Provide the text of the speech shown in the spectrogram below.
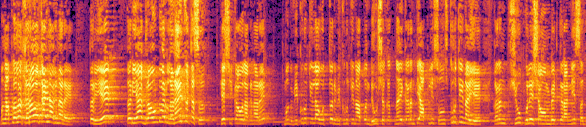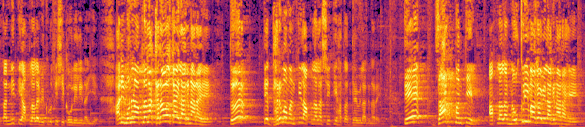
मग आपल्याला करावं काय लागणार आहे? तर एक तर या ग्राउंडवर लढायचं कसं? हे शिकावं लागणार आहे. मग विकृतीला उत्तर विकृतीनं आपण देऊ शकत नाही कारण ती आपली संस्कृती नाहीये. कारण शिव फुले शाहू आंबेडकरांनी संतांनी ती आपल्याला विकृती शिकवलेली नाहीये. आणि म्हणून आपल्याला करावं काय लागणार आहे? तर ते धर्म म्हणतील आपल्याला शेती हातात घ्यावी लागणार आहे. ते जात म्हणतील आपल्याला नोकरी मागावी लागणार आहे.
